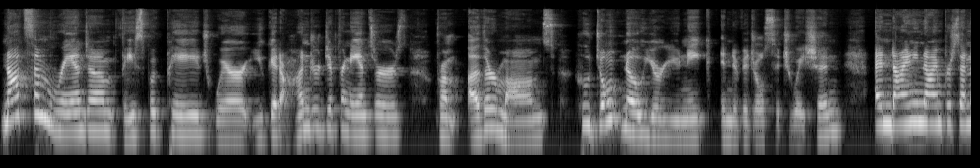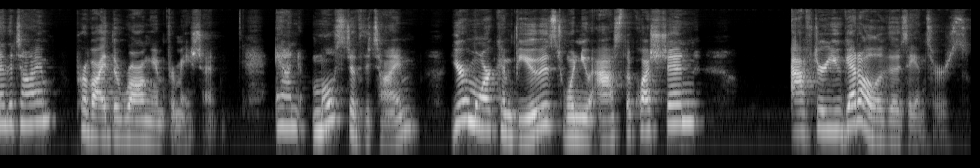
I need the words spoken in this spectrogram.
not some random Facebook page where you get a hundred different answers from other moms who don't know your unique individual situation and 99% of the time provide the wrong information. And most of the time, you're more confused when you ask the question after you get all of those answers.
